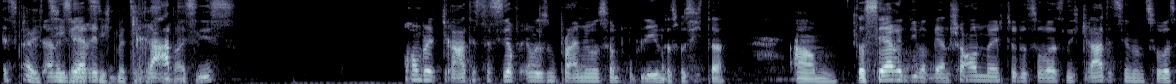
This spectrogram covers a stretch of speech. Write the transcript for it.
es Ah, ich gibt eine Serie, nicht die gratis ist. Komplett gratis. Das ist auf Amazon Prime immer so ein Problem, dass man sich da. Ähm, dass Serien, die man gern schauen möchte oder sowas, nicht gratis sind und sowas.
